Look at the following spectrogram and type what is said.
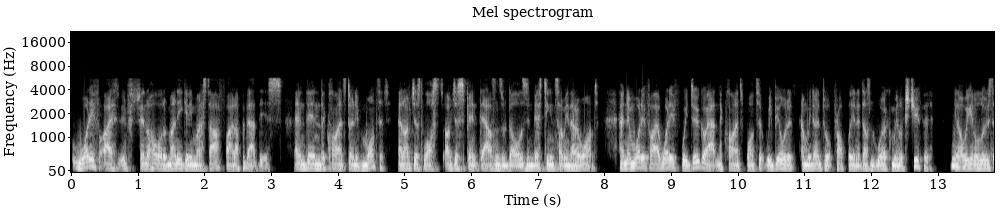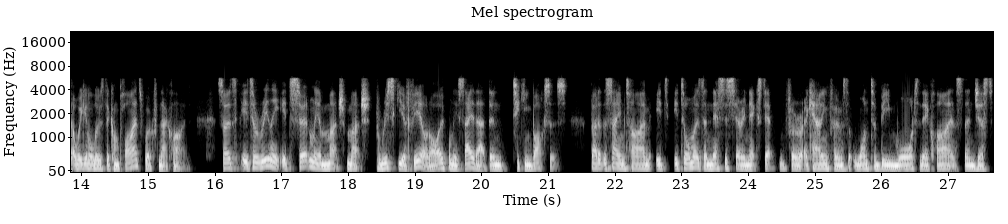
what if I spend a whole lot of money getting my staff fired up about this, and then the clients don't even want it, and I've just lost, I've just spent thousands of dollars investing in something they don't want. And then what if I, what if we do go out and the clients want it, we build it, and we don't do it properly, and it doesn't work, and we look stupid? You know, are we mm. going to lose? Are we going to lose the compliance work from that client? So it's it's a really, it's certainly a much much riskier field. I'll openly say that than ticking boxes. But at the same time, it's it's almost a necessary next step for accounting firms that want to be more to their clients than just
